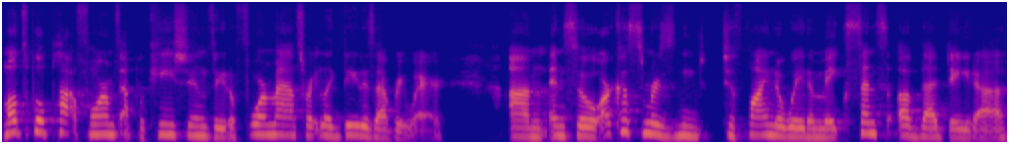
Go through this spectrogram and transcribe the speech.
Multiple platforms, applications, data formats, right? Like data is everywhere. Um, and so our customers need to find a way to make sense of that data.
